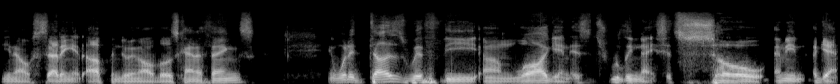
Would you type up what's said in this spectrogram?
you know setting it up and doing all those kind of things. And what it does with the um, login is it's really nice. It's so I mean, again,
